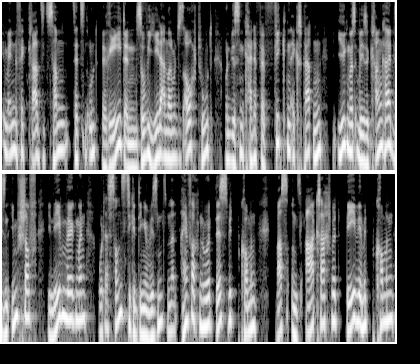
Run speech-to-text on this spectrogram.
im Endeffekt gerade sich zusammensetzen und reden, so wie jeder andere Mensch es auch tut. Und wir sind keine verfickten Experten, die irgendwas über diese Krankheit, diesen Impfstoff, die Nebenwirkungen oder sonstige Dinge wissen, sondern einfach nur das mitbekommen, was uns A gesagt wird, B wir mitbekommen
